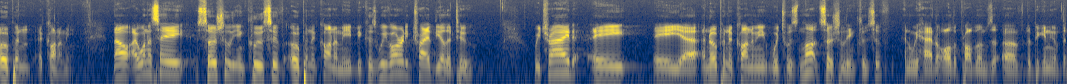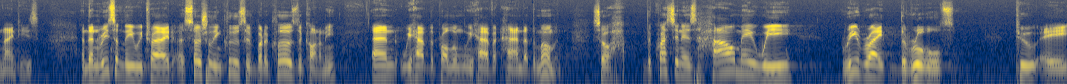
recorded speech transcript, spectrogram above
open economy. Now, I want to say socially inclusive open economy because we've already tried the other two. We tried a, a, uh, an open economy which was not socially inclusive, and we had all the problems of the beginning of the 90s. And then recently we tried a socially inclusive but a closed economy, and we have the problem we have at hand at the moment. So the question is, how may we rewrite the rules to, a,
